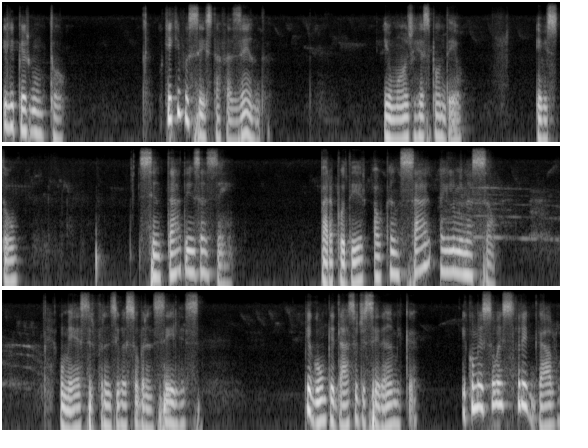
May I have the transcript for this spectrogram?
e lhe perguntou: O que que você está fazendo? E o monge respondeu: Eu estou sentado em zazen para poder alcançar a iluminação. O mestre franziu as sobrancelhas, pegou um pedaço de cerâmica e começou a esfregá-lo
